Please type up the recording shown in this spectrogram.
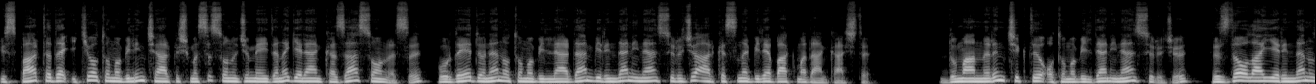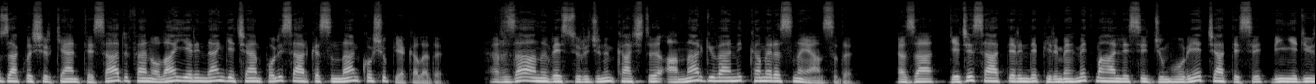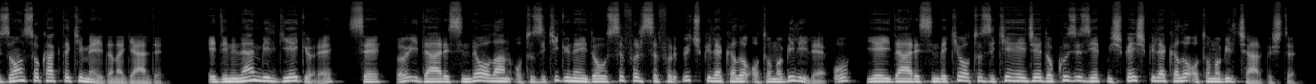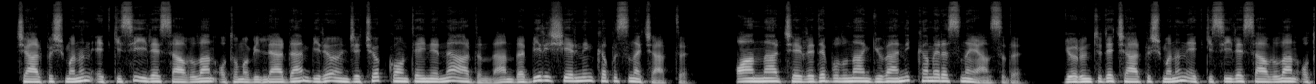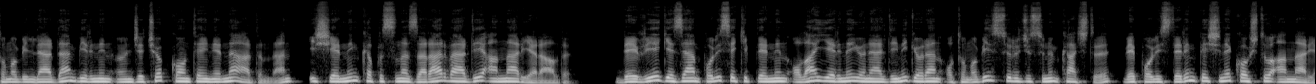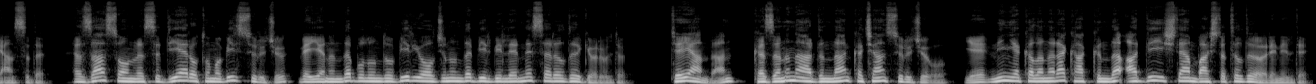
Isparta'da iki otomobilin çarpışması sonucu meydana gelen kaza sonrası, hurdaya dönen otomobillerden birinden inen sürücü arkasına bile bakmadan kaçtı. Dumanların çıktığı otomobilden inen sürücü, hızla olay yerinden uzaklaşırken tesadüfen olay yerinden geçen polis arkasından koşup yakaladı. Kaza anı ve sürücünün kaçtığı anlar güvenlik kamerasına yansıdı. Kaza, gece saatlerinde Piri Mehmet Mahallesi Cumhuriyet Caddesi 1710 sokaktaki meydana geldi. Edinilen bilgiye göre, S, Ö idaresinde olan 32 Güneydoğu 003 plakalı otomobil ile U, Y idaresindeki 32 HC 975 plakalı otomobil çarpıştı. Çarpışmanın etkisiyle savrulan otomobillerden biri önce çöp konteynerine ardından da bir iş yerinin kapısına çarptı. O anlar çevrede bulunan güvenlik kamerasına yansıdı. Görüntüde çarpışmanın etkisiyle savrulan otomobillerden birinin önce çöp konteynerine ardından iş yerinin kapısına zarar verdiği anlar yer aldı. Devriye gezen polis ekiplerinin olay yerine yöneldiğini gören otomobil sürücüsünün kaçtığı ve polislerin peşine koştuğu anlar yansıdı. Kaza sonrası diğer otomobil sürücü ve yanında bulunduğu bir yolcunun da birbirlerine sarıldığı görüldü. Te yandan, kazanın ardından kaçan sürücü U, Y'nin yakalanarak hakkında adli işlem başlatıldığı öğrenildi.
